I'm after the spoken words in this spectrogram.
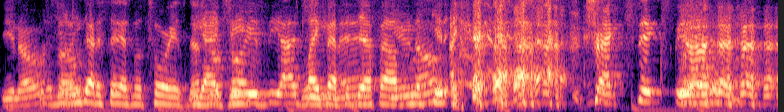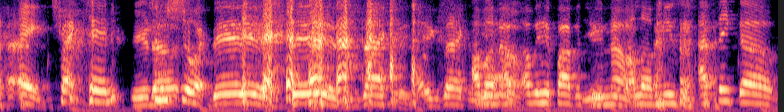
You know? Well, you so know, you got to say that's notorious. that's B.I.G. notorious B.I.G. Life After man, Death album. you Let's know? get it. Track six. You know? hey, track ten, You too short. There it is. There it is. Exactly. Exactly. I'm You a, I'm. I'm hip hop enthusiast. know. I love music. I think uh,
